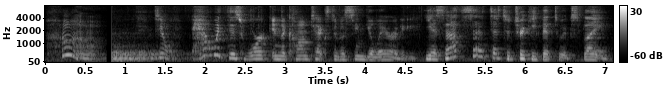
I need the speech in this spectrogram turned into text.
Huh. You know, how would this work in the context of a singularity? Yes, that's, that's, that's a tricky bit to explain.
